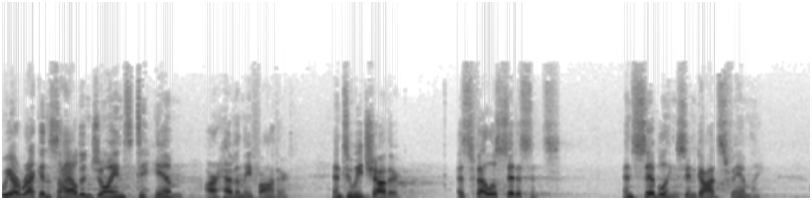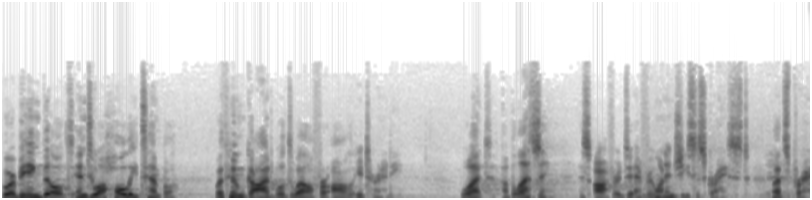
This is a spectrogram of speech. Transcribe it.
we are reconciled and joined to him, our Heavenly Father, and to each other as fellow citizens and siblings in God's family who are being built into a holy temple with whom God will dwell for all eternity. What a blessing is offered to everyone in Jesus Christ. Let's pray.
